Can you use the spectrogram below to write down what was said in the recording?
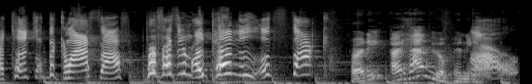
I can't get the glass off. Professor, my penny, is stuck. Freddy, I have your penny. Oh,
